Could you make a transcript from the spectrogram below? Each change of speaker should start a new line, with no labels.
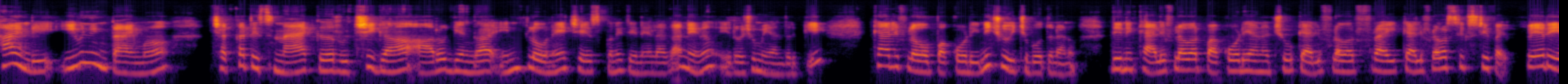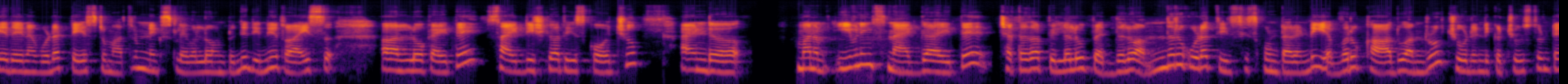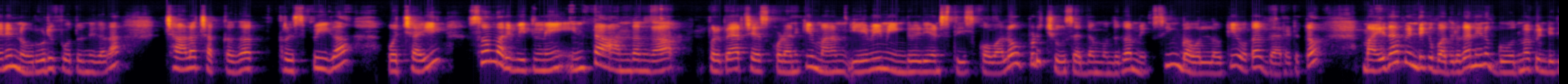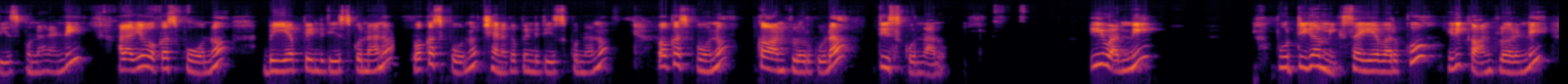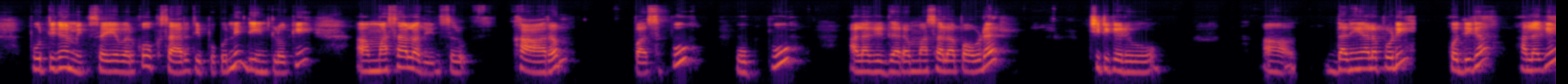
Hi అండి. Evening time చక్కటి snack రుచిగా ఆరోగ్యంగా ఇంట్లోనే చేసుకుని తినేలాగా నేను ఈరోజు మీ అందరికీ క్యాలీఫ్లవర్ పకోడీని చూపించబోతున్నాను. దీన్ని క్యాలీఫ్లవర్ పకోడీ అనొచ్చు cauliflower fry cauliflower sixty five పేరు ఏదైనా కూడా టేస్ట్ మాత్రం నెక్స్ట్ లెవెల్లో ఉంటుంది. దీన్ని రైస్లోకి అయితే సైడ్ డిష్గా తీసుకోవచ్చు. అండ్ మనం ఈవినింగ్ స్నాక్గా అయితే చక్కగా పిల్లలు పెద్దలు అందరూ కూడా తీసేసుకుంటారండి. ఎవరు కాదు అనరు. చూడండి ఇక్కడ చూస్తుంటేనే నోరూరిపోతుంది కదా. చాలా చక్కగా క్రిస్పీగా వచ్చాయి. సో మరి వీటిని ఇంత అందంగా ప్రిపేర్ చేసుకోవడానికి మనం ఏమేమి ఇంగ్రీడియంట్స్ తీసుకోవాలో ఇప్పుడు చూసేద్దాం ముందుగా మిక్సింగ్ బౌల్లోకి ఒక గరిటెతో మైదా పిండికి బదులుగా నేను గోధుమ పిండి తీసుకున్నానండి. అలాగే ఒక స్పూను బియ్యం పిండి తీసుకున్నాను ఒక స్పూను శనగపిండి తీసుకున్నాను ఒక స్పూను కార్న్ఫ్లోర్ కూడా తీసుకున్నాను. ఇవన్నీ పూర్తిగా మిక్స్ అయ్యే వరకు ఇది కార్న్ఫ్లోర్ అండి. పూర్తిగా మిక్స్ అయ్యే వరకు ఒకసారి తిప్పుకొని దీంట్లోకి మసాలా దినుసులు కారం పసుపు ఉప్పు అలాగే గరం మసాలా పౌడర్ చిటికెడు ధనియాల పొడి కొద్దిగా అలాగే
